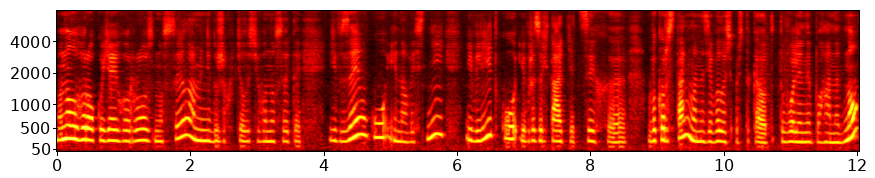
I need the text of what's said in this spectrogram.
Минулого року я його розносила, мені дуже хотілося його носити і взимку, і навесні, і влітку. І в результаті цих е, використань в мене з'явилось ось таке от доволі непогане дно.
